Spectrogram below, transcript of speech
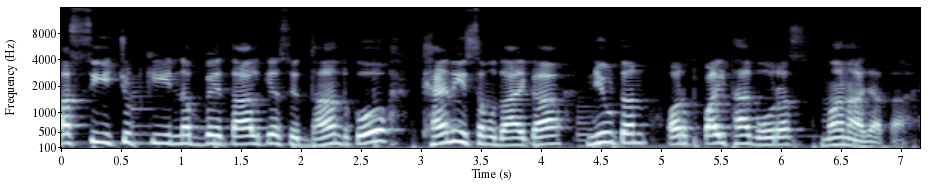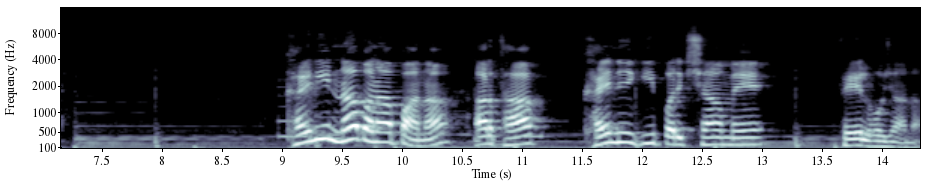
अस्सी चुटकी नब्बे ताल के सिद्धांत को खैनी समुदाय का न्यूटन और पाइथागोरस माना जाता है। खैनी न बना पाना, अर्थात खैनी की परीक्षा में फेल हो जाना।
